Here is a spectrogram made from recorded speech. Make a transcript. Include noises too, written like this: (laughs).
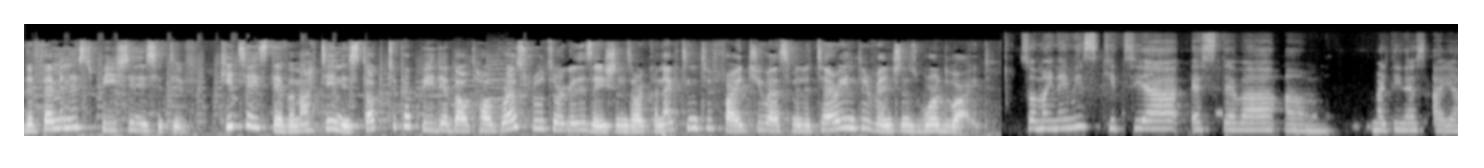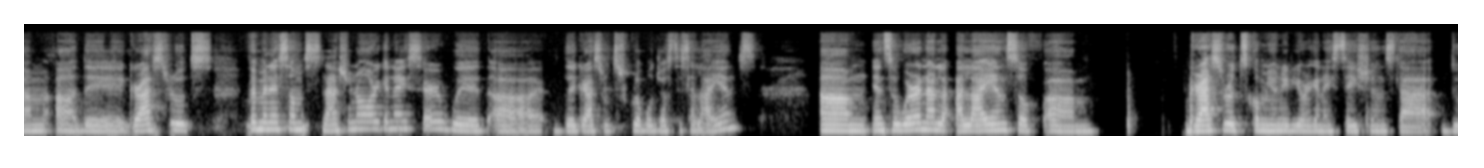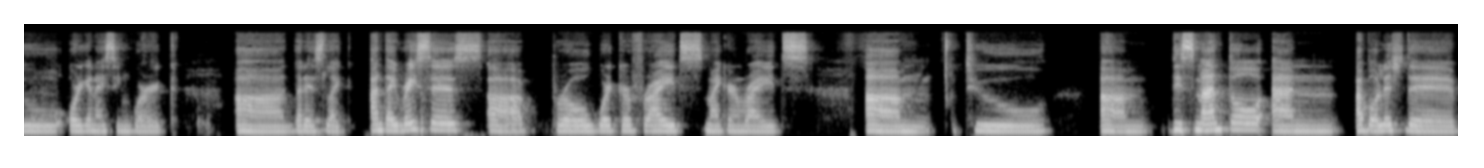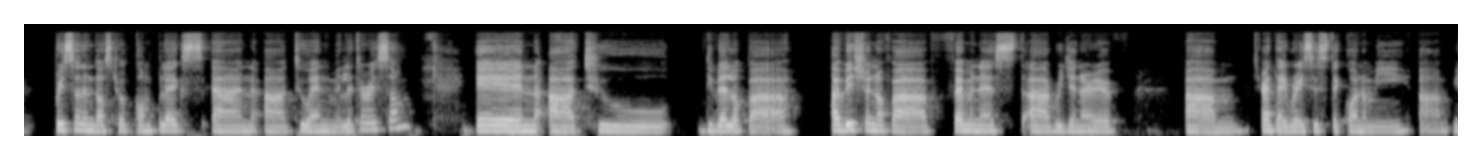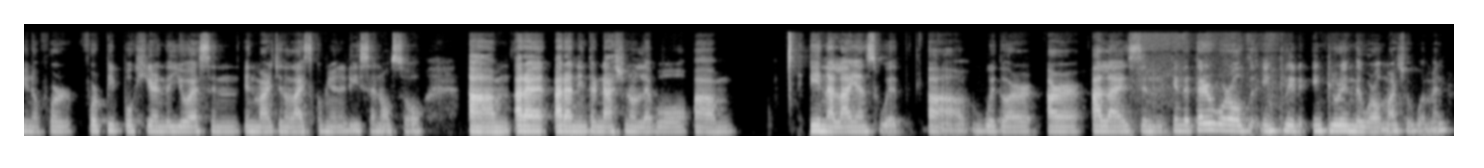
the Feminist Peace Initiative. Kitzia Esteva Martinez talked to Capire about how grassroots organizations are connecting to fight U.S. military interventions worldwide. So my name is Kitzia Esteva um, Martinez. I am uh, the grassroots feminism's national organizer with uh, the Grassroots Global Justice Alliance. Um, and so we're an al- alliance of um, grassroots community organizations that do organizing work uh, that is like anti-racist, uh, pro worker rights, migrant rights, um, to um, dismantle and abolish the prison industrial complex and uh, to end militarism and uh, to develop a, a vision of a feminist uh, regenerative um, anti-racist economy, um, you know, for for people here in the U.S. and in marginalized communities, and also um, at a, at an international level, um, in alliance with uh, with our our allies in in the third world, including including the World March of Women.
